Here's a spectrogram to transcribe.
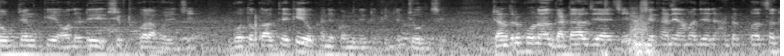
লোকজনকে অলরেডি শিফট করা হয়েছে। গতকাল থেকে ওখানে কমিউনিটি কিচেন চলছে। চন্দ্রকোনা গাটাল যে আছে সেখানে আমাদের হান্ড্রেড পার্সেন্ট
